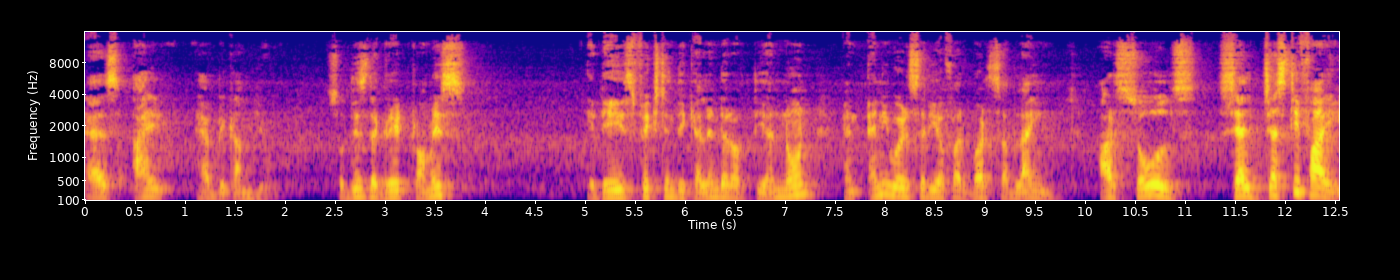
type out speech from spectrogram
as I have become you. So, this is the great promise. A day is fixed in the calendar of the unknown, and anniversary of our birth sublime, our souls shall justify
